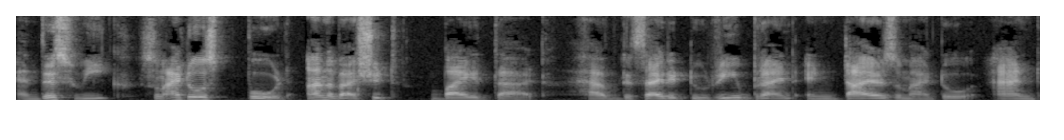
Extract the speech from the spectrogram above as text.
And this week, Zomato's board, unabashed by that, have decided to rebrand entire Zomato and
